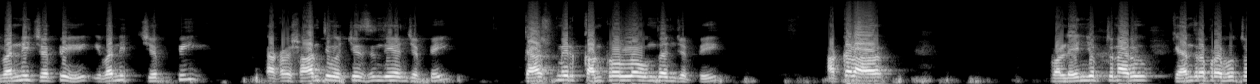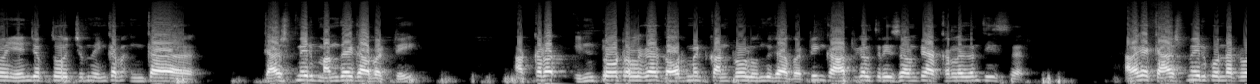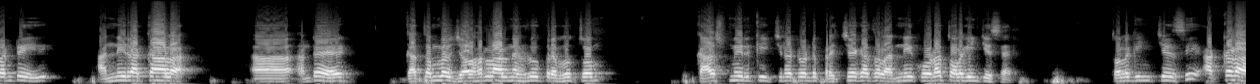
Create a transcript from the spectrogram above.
ఇవన్నీ చెప్పి ఇవన్నీ చెప్పి అక్కడ శాంతి వచ్చేసింది అని చెప్పి కాశ్మీర్ కంట్రోల్లో ఉందని చెప్పి అక్కడ వాళ్ళు ఏం చెప్తున్నారు? కేంద్ర ప్రభుత్వం ఏం చెప్తూ వచ్చింది ఇంకా ఇంకా కాశ్మీర్ మందే కాబట్టి అక్కడ ఇన్ టోటల్గా గవర్నమెంట్ కంట్రోల్ ఉంది కాబట్టి ఇంకా ఆర్టికల్ త్రీ సెవెంటీ అక్కర్లేదని తీస్తారు అలాగే కాశ్మీర్కి ఉన్నటువంటి అన్ని రకాల అంటే గతంలో జవహర్లాల్ నెహ్రూ ప్రభుత్వం కాశ్మీర్కి ఇచ్చినటువంటి ప్రత్యేకతలు అన్నీ కూడా తొలగించేశారు. తొలగించేసి అక్కడ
